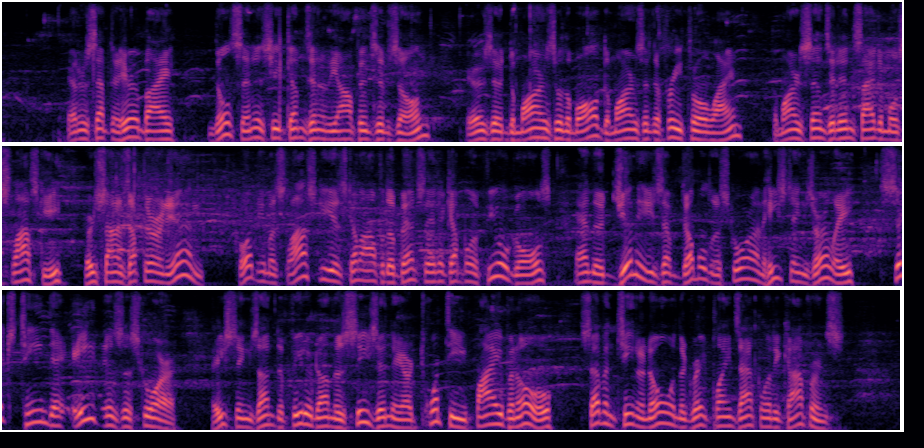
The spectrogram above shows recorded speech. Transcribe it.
Intercepted here by Nilsson as she comes into the offensive zone. Here's a Demars with the ball. Demars at the free throw line. Demars sends it inside to Moslowski. Her shot is up there and in. Courtney Moslowski has come off of the bench. They had a couple of field goals, and the Jimmies have doubled the score on Hastings early. 16 to 8 is the score. Hastings undefeated on the season. They are 25 and 0, 17 and 0 in the Great Plains Athletic Conference.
